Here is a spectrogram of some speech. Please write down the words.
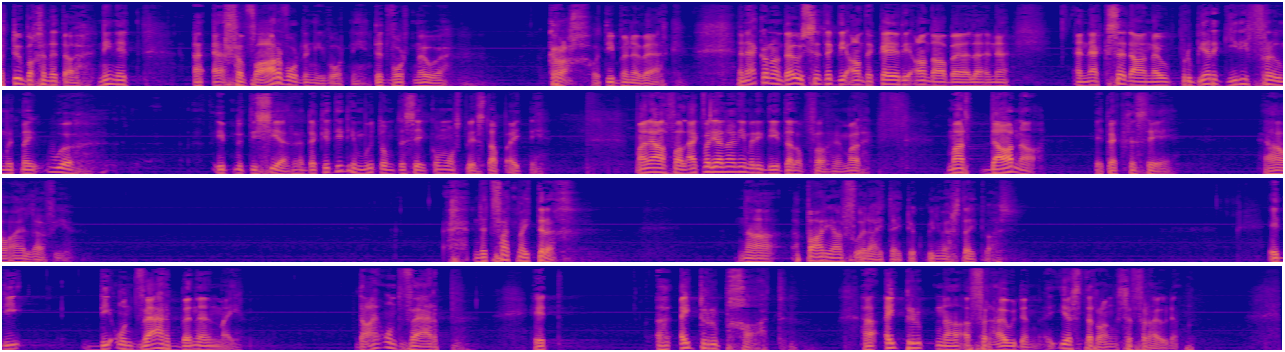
maar toe begin dit uh, nie net een gewaarwording nie word nie, dit word nou een kracht wat die binnen werk. En ek kan onthou, sit ek die aand, ek keir die aand daar by hulle, en, eh, en ek sit daar, nou probeer ek hierdie vrou met my oog hypnotiseer, en ek het nie die moed om te sê, kom ons twee stap uit nie. Maar in elk geval, ek wil jou nou nie met die detail opvul, maar, maar daarna het ek gesê, how I love you. En dit vat my terug na een paar jaar voor die tyd, toe ek op universiteit was. Het die, die ontwerp binnen in my, die ontwerp het een uitroep gehad, een uitroep na een verhouding, een eerste rangse verhouding.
